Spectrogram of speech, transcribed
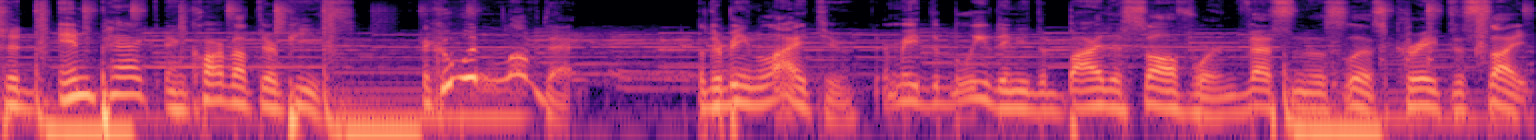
to impact and carve out their piece. Like, who wouldn't love that? But they're being lied to. They're made to believe they need to buy this software, invest in this list, create this site.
